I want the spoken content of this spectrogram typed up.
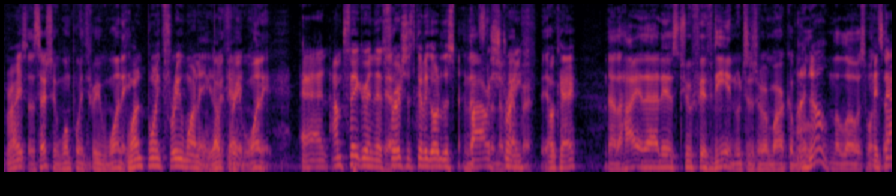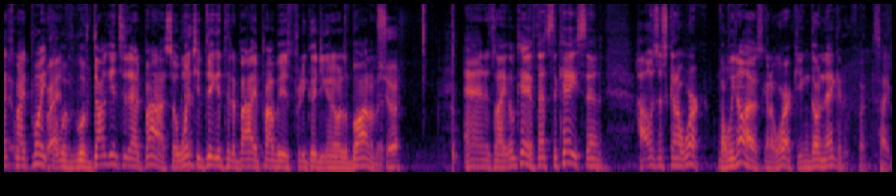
right? So it's actually 1.318. 1.318. Okay. 1.318. And I'm figuring that Yeah. first it's going to go to this And bar of strength. Yeah. Okay. Now the high of that is 215, which is remarkable. I know. And the low is 171. That's my point. Right. That we've, we've dug into that bar. So once Yeah. you dig into the bar, it probably is pretty good. You're going to go to the bottom of it. Sure. And it's like, okay, if that's the case, then how is this going to work? Well, we know how it's going to work. You can go negative, but it's like,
